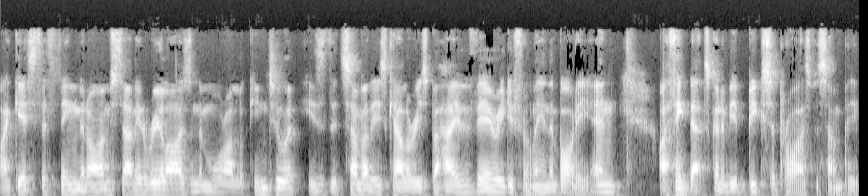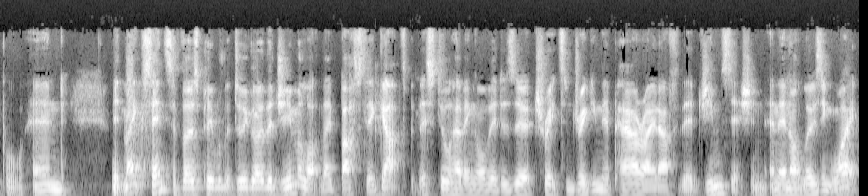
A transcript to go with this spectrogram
I guess the thing that I'm starting to realize, and the more I look into it, is that some of these calories behave very differently in the body. And I think that's going to be a big surprise for some people. And it makes sense of those people that do go to the gym a lot and they bust their guts, but they're still having all their dessert treats and drinking their Powerade after their gym session and they're not losing weight.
